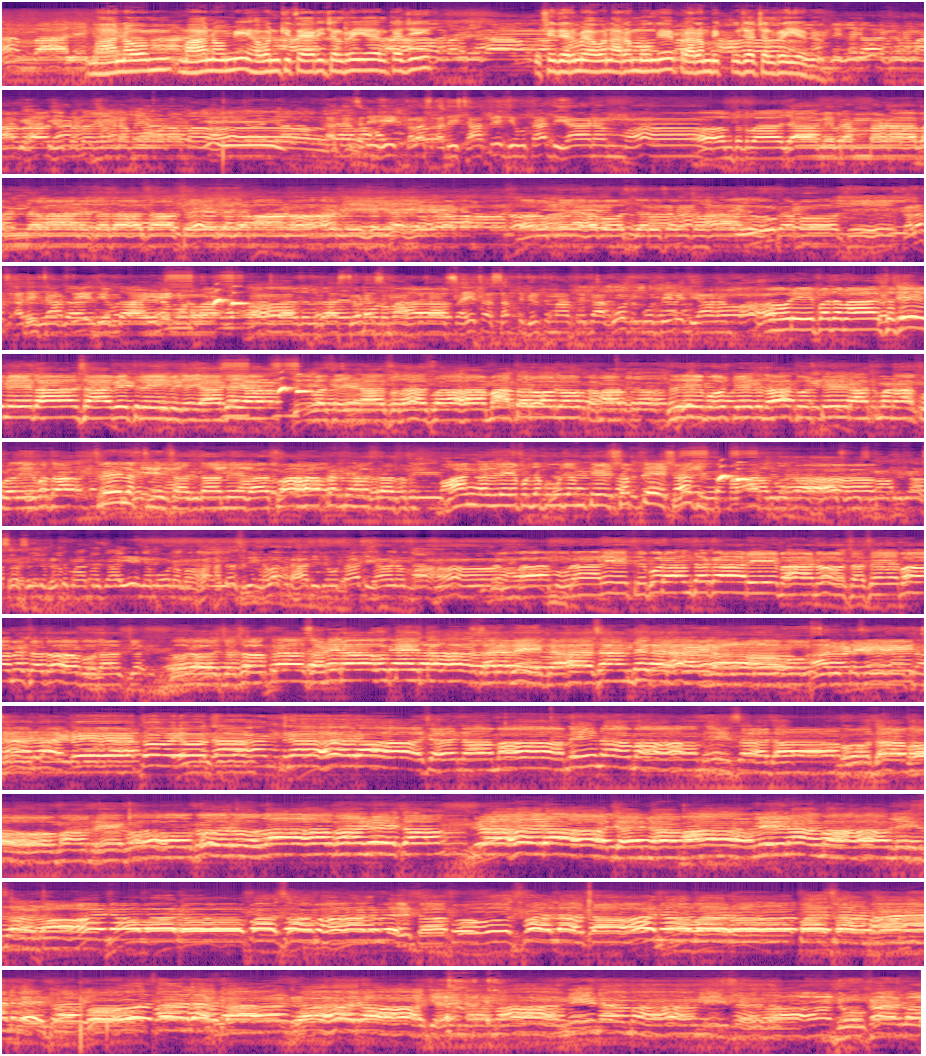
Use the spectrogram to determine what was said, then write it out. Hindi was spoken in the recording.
महानवम महानवमी हवन की तैयारी चल रही है अलका जी। कुछ ही देर में हवन आरंभ होंगे प्रारंभिक पूजा चल रही है अभी। अधिष्ठात्रे देवता ध्यानम। तद्वाजामि ब्रह्मणा वन्दमान तदा साक्षे मातृका गोत्र को देवी गौरी पदमा शशि मेधा सावित्री विजया जया। देवसेना सुधा स्वाहा मातरो लोकमात्र श्री पोष्टे तथा कुलदेवता। श्री लक्ष्मी साजिदा मेधा स्वाहा प्रज्ञा सरस्वती। मांगल्ये प्रज पूजन्ते सप्ते सदितमातृका सहस्रसिंहृतमातृकायै नमो नमः। अथ श्रीनवग्रहादिदेवता ध्यानं माह ब्रह्मा मुरारे त्रिपुरान्धकारे भानो ससेवो मिषतो बुधस्य। गुरोश्च शुक्र शनिराहुकेतव सर्वे ग्रहा शान्तिकराणा सदा। बोधा no caro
